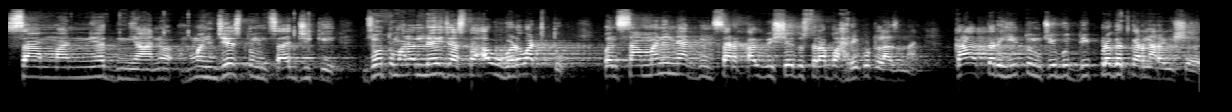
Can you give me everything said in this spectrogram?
सामान्य ज्ञान म्हणजेच तुमचा जिके. जो तुम्हाला लय जास्त अवघड वाटतो. पण सामान्य ज्ञान सारखा विषय दुसरा भारी कुठलाच नाही. का तर ही तुमची बुद्धी प्रगत करणारा विषय?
